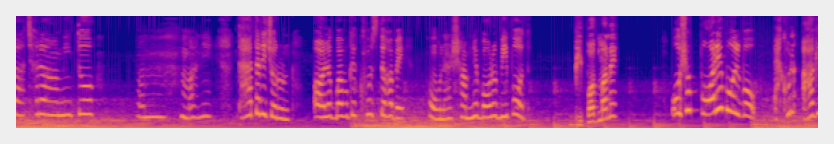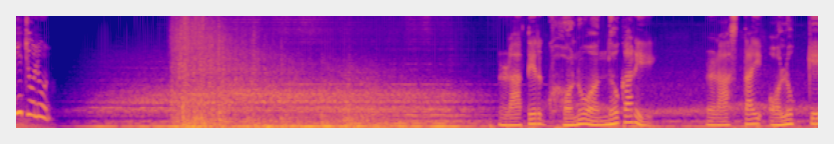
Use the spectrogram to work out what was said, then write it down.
তাছাড়া আমি তো উম, মানে তাড়াতাড়ি চলুন অলোকবাবুকে খুঁজতে হবে। ওনার সামনে বড় বিপদ। বিপদ মানে? ওসব পরে বলব এখন আগে চলুন। রাতের ঘন অন্ধকারে রাস্তায় অলোককে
